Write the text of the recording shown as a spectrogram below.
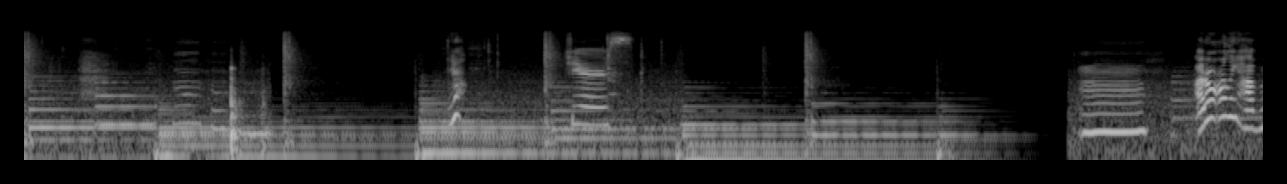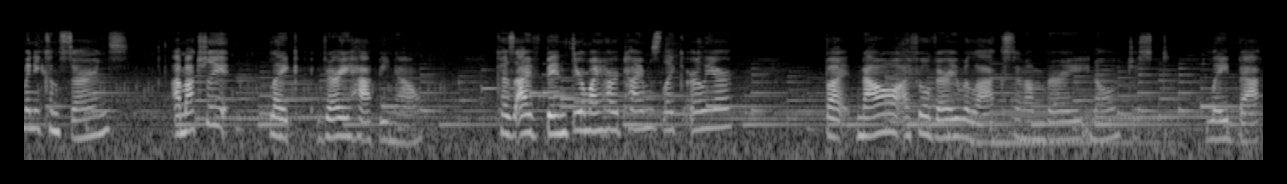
Mhm. Yeah. Cheers. Mm, I don't really have many concerns. I'm actually like very happy now because I've been through my hard times like earlier but now I feel very relaxed and I'm very you know just laid back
